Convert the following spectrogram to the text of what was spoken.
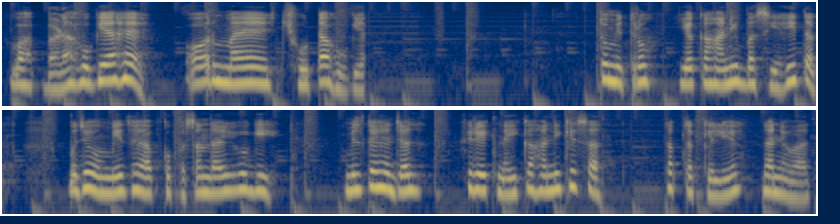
वह बड़ा हो गया है और मैं छोटा हो गया। तो मित्रों, यह कहानी बस यही तक। मुझे उम्मीद है आपको पसंद आई होगी। मिलते हैं जल्द, फिर एक नई कहानी के साथ। तब तक के लिए धन्यवाद।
